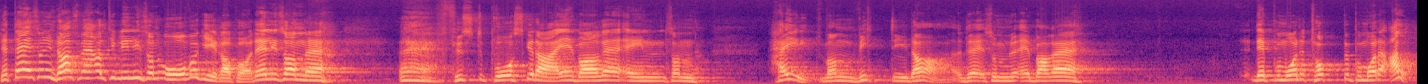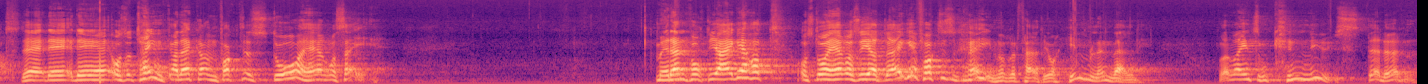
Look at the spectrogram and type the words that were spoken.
Dette er en sånn dag som jeg alltid blir litt sånn overgira på. Det er litt sånn eh, eh Første påskedag er bare en sånn helt vanvittig dag. Det som er bare Det på en måte topper på en måte alt. Og så tenk at jeg kan faktisk stå her og si Med den fortida jeg har hatt, å stå her og si at jeg er faktisk ren og rettferdig og himmelen verdig. For det var en som knuste døden.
